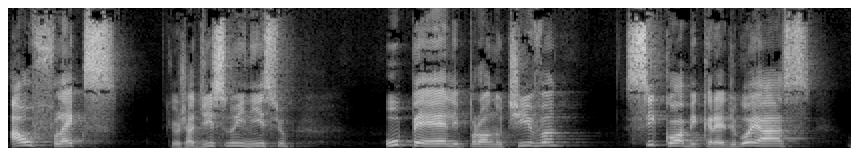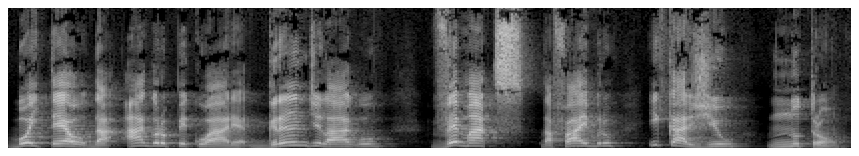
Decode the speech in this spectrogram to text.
Alflex, que eu já disse no início, UPL Pronutiva, Cicobi Cred Goiás, Boitel da Agropecuária Grande Lago, Vemax da Fibro e Cargill Nutron.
